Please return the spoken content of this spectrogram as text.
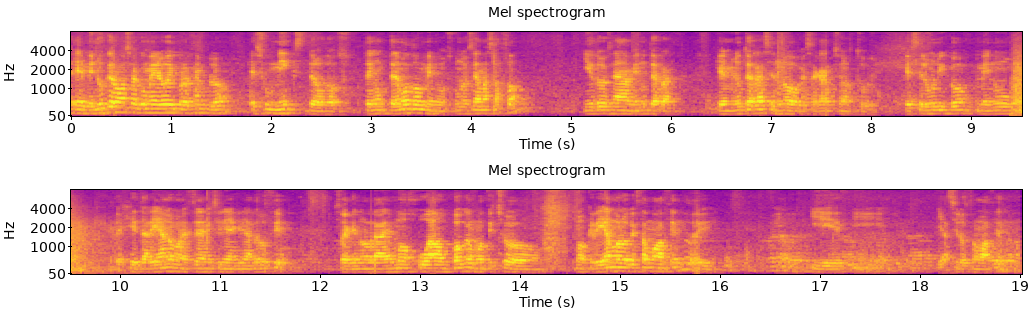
El menú que vamos a comer hoy, por ejemplo, es un mix de los dos. Tenemos dos menús, uno se llama Sazón y otro se llama Menú Terra. Que el menú Terra es el nuevo que sacamos en octubre, que es el único menú vegetariano con estrella Michelin aquí en Andalucía. O sea que nos la hemos jugado un poco, hemos dicho, nos creíamos lo que estamos haciendo y, y, así lo estamos haciendo. ¿no?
